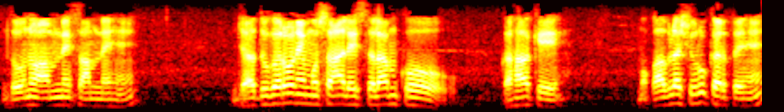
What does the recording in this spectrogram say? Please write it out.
دونوں آمنے سامنے ہیں۔ جادوگروں نے مسا علیہ السلام کو کہا کہ مقابلہ شروع کرتے ہیں۔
